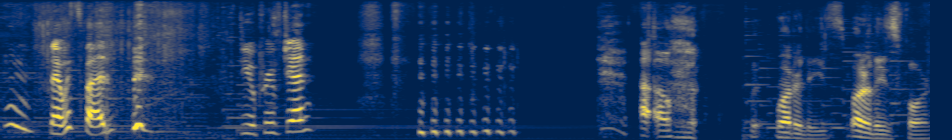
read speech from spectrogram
Hmm, that was fun. Do you approve, Jen? Uh-oh. What are these? What are these for?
